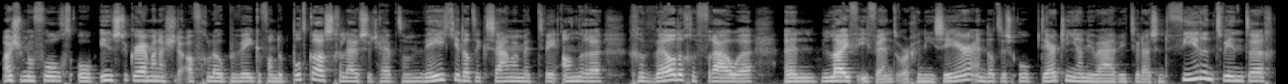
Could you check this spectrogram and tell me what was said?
Als je me volgt op Instagram en als je de afgelopen weken van de podcast geluisterd hebt, dan weet je dat ik samen met twee andere geweldige vrouwen een live event organiseer. En dat is op 13 januari 2024.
